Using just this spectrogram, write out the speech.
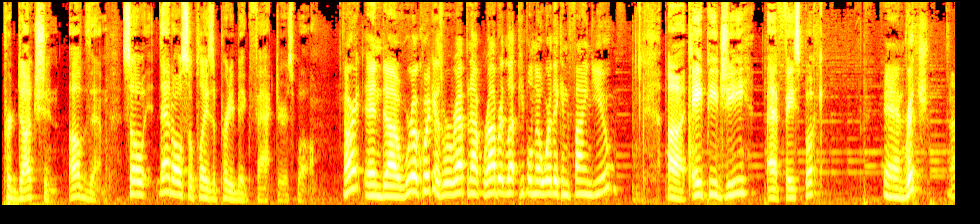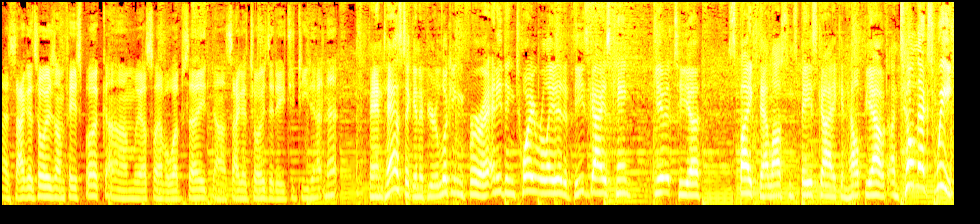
production of them. So that also plays a pretty big factor as well. All right, and uh, real quick as we're wrapping up, Robert, let people know where they can find you. Uh, APG at Facebook. And Rich? Uh, Saga Toys on Facebook. Um, we also have a website, uh, sagatoys at att.net. Fantastic. And if you're looking for anything toy related, if these guys can't give it to you, Spike, that Lost in Space guy, can help you out. Until next week.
